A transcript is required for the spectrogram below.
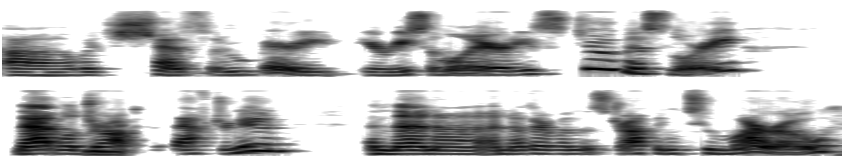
uh, which has some very eerie similarities to Miss Lori. That will drop this afternoon, and then uh, another one that's dropping tomorrow.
